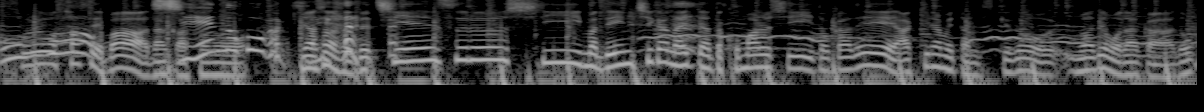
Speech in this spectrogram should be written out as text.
それをさせばなんかそ遅延のの方がいやそうなんです遅延するし、まあ、電池がないってなったら困るしとかで諦めたんですけど、まあ、でもなんかど、はい。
